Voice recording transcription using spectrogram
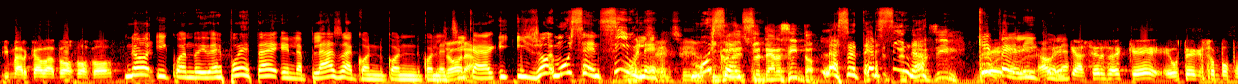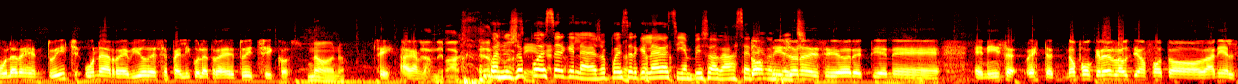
y marcaba 222. No, y cuando y después está en la playa con, con, con la Llora. chica. Y, y yo, muy sensible. Muy sensible. Muy Y con el sensible. suétercito. La suetercina. ¿Qué Eh, película? Habría que hacer, ¿sabes qué? Ustedes que son populares en Twitch, una review de esa película a través de Twitch, chicos. No, no. Sí, háganlo. Bueno, yo Sí, puede ser que la haga, yo puede ser que la haga si empiezo a hacer Dos algo en millones Twitch. de seguidores tiene en Instagram. Este, no puedo creer la última foto, Daniel.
